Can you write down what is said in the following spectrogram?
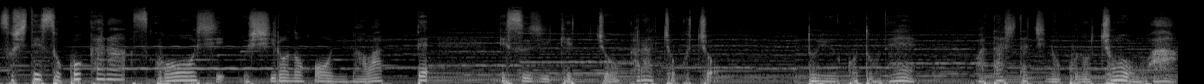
そしてそこから少し後ろの方に回って S 字結腸から直腸。ということで私たちのこの腸は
